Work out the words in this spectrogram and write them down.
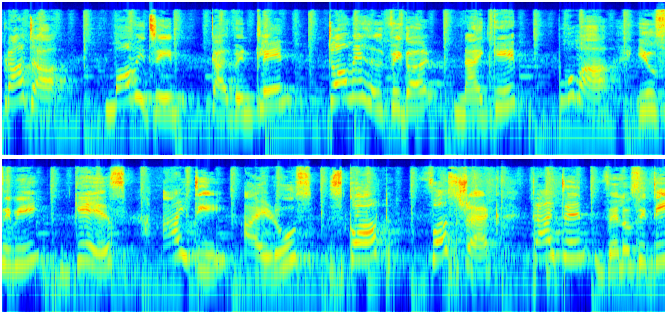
Prada মভিজিম Calvin Klein Tommy Hilfiger Nike Puma UCB Guess আইটি আইরুস Scott Fastrack Titan Velocity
